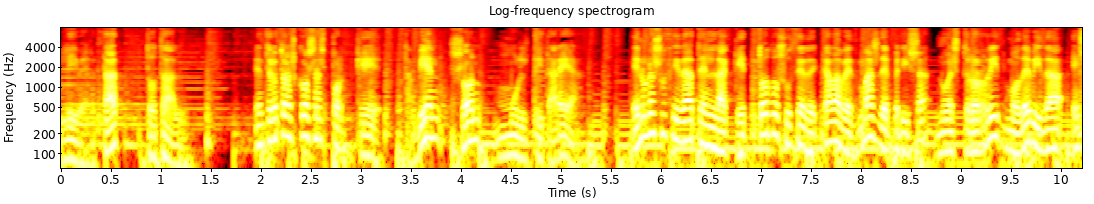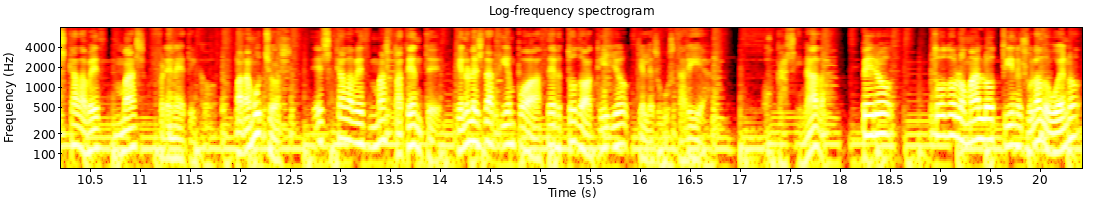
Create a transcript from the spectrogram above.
libertad total. Entre otras cosas porque también son multitarea. En una sociedad en la que todo sucede cada vez más deprisa, nuestro ritmo de vida es cada vez más frenético. Para muchos, es cada vez más patente que no les da tiempo a hacer todo aquello que les gustaría. O casi nada. Pero todo lo malo tiene su lado bueno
